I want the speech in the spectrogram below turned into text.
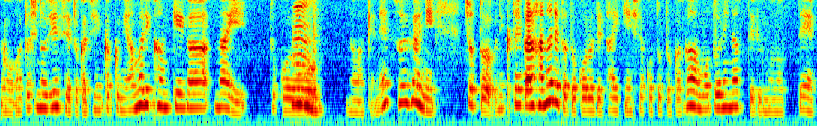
の私の人生とか人格にあまり関係がないところうん。なわけね、そういうふうにちょっと肉体から離れたところで体験したこととかが元になってるものって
